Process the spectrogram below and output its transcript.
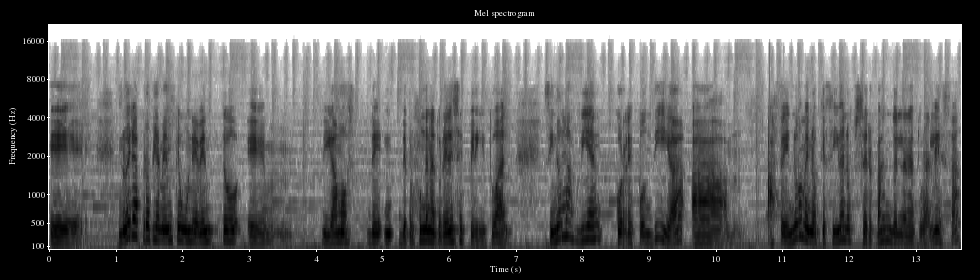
eh, no era propiamente un evento, digamos, de, de profunda naturaleza espiritual, sino más bien correspondía a a fenómenos que se iban observando en la naturaleza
